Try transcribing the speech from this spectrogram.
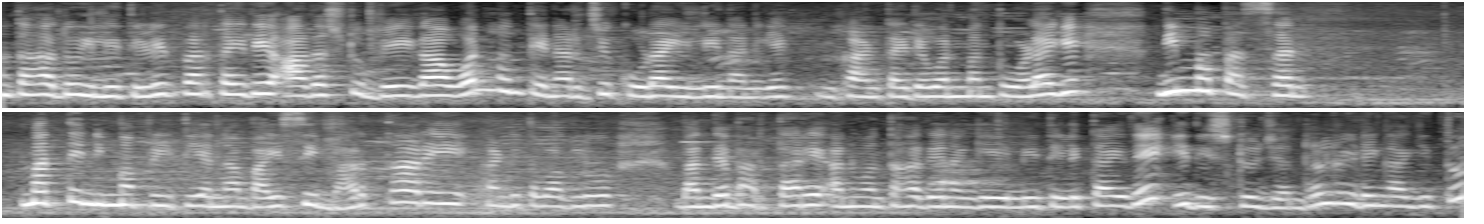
ಅನ್ನುವಂತಹದ್ದು ಇಲ್ಲಿ ತಿಳಿದು ಬರ್ತಾ ಇದೆ. ಆದಷ್ಟು ಬೇಗ ಒನ್ ಮಂತ್ ಎನರ್ಜಿ ಕೂಡ ಇಲ್ಲಿ ನನಗೆ ಕಾಣ್ತಾ ಇದೆ. ಒನ್ ಮಂತ್ ಒಳಗೆ ನಿಮ್ಮ ಪರ್ಸನ್ ಮತ್ತೆ ನಿಮ್ಮ ಪ್ರೀತಿಯನ್ನು ಬಯಸಿ ಬರ್ತಾರೆ, ಖಂಡಿತವಾಗ್ಲೂ ಬಂದೇ ಬರ್ತಾರೆ ಅನ್ನುವಂತಹದ್ದೇ ನನಗೆ ಇಲ್ಲಿ ತಿಳಿತಾ ಇದೆ. ಇದಿಷ್ಟು ಜನರಲ್ ರೀಡಿಂಗ್ ಆಗಿತ್ತು.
